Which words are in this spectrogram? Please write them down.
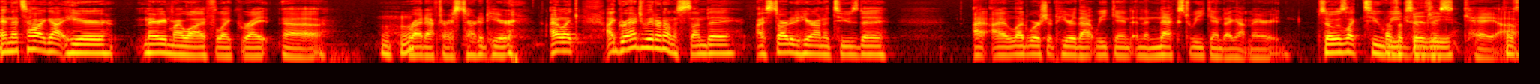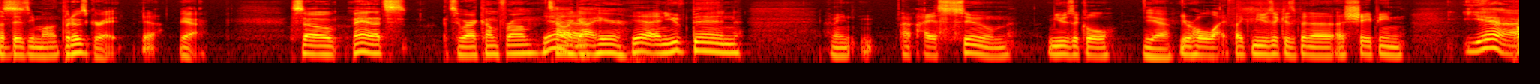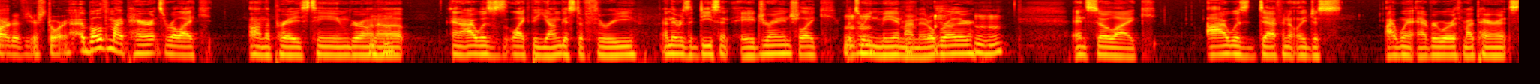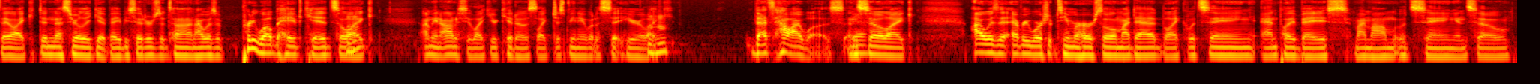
man, that's how I got here. Married my wife like right uh, Mm-hmm. right after I started here. I like I graduated on a Sunday. I started here on a Tuesday. I, I led worship here that weekend, and the next weekend I got married. So it was like two was weeks of busy- just chaos. that was a busy month. but it was great. Yeah. Yeah. So man, that's that's where I come from. That's how I got here. Yeah, and you've been, I mean, I, I assume musical Yeah. your whole life. Like music has been a, a shaping Yeah. part of your story. Uh, both my parents were like on the praise team growing Mm-hmm. up and i was like the youngest of three and there was a decent age range like Mm-hmm. between me and my middle brother and so like i was definitely just i went everywhere with my parents they like didn't necessarily get babysitters a ton i was a pretty well behaved kid so Mm-hmm. like i mean honestly like your kiddos like just being able to sit here like that's how i was and Yeah. so like I was at every worship team rehearsal. My dad like would sing and play bass. My mom would sing, and so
